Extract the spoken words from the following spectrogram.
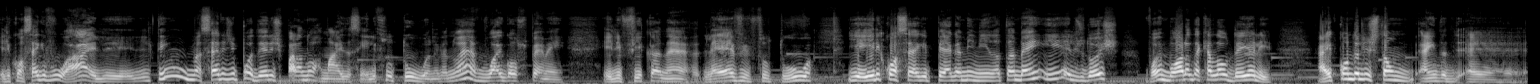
ele consegue voar, ele, ele tem uma série de poderes paranormais, assim, ele flutua, né? não é voar igual o Superman. Ele fica né, leve, flutua, e aí ele consegue, pega a menina também, e eles dois vão embora daquela aldeia ali. Aí quando eles estão ainda. É,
